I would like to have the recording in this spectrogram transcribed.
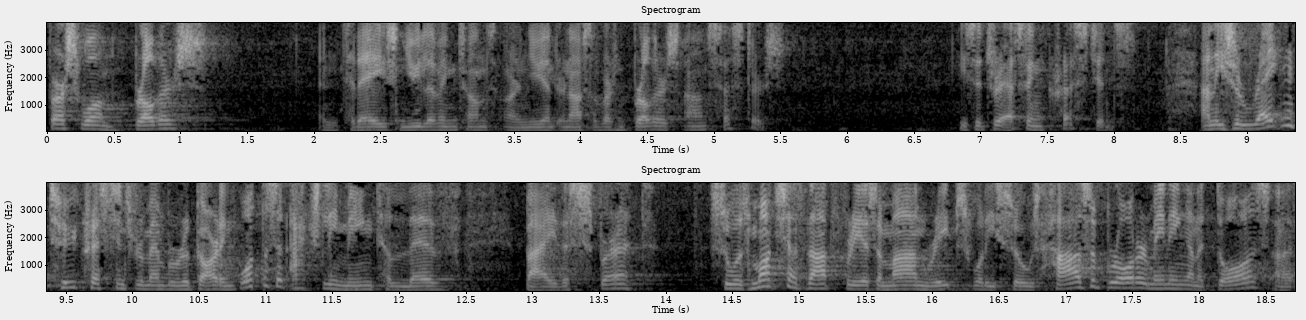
Verse 1 Brothers, in today's New Living Trans, or New International Version, brothers and sisters. He's addressing Christians. And he's writing to Christians, remember, regarding what does it actually mean to live by the Spirit. So, as much as that phrase, a man reaps what he sows, has a broader meaning, and it does, and it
